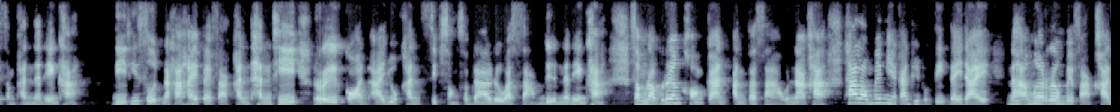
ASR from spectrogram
ศสัมพันธ์นั่นเองค่ะ ดีที่สุดนะคะ ให้ไปฝากคันทันที หรือก่อนอายุคัน 12 สัปดาห์ หรือว่า 3 เดือนนั่นเองค่ะสำหรับเรื่องของการอันตราซาวนะคะ ถ้าเราไม่มีอาการผิดปกติใด ๆนะคะ เมื่อเริ่มไปฝากคัน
